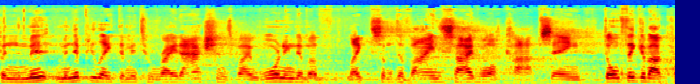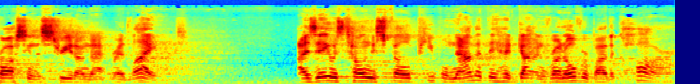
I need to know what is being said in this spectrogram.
manipulate them into right actions by warning them of like some divine sidewalk cop saying, Don't think about crossing the street on that red light. Isaiah was telling his fellow people now that they had gotten run over by the car,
